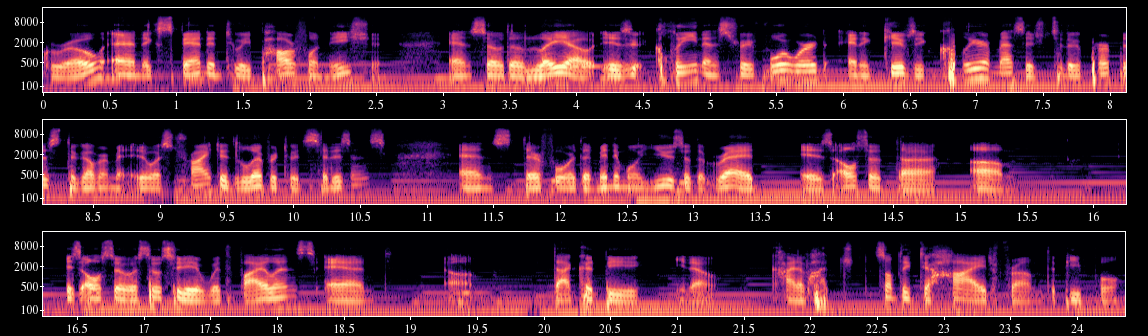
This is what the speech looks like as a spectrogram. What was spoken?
grow and expand into a powerful nation. And so the layout is clean and straightforward, and it gives a clear message to the purpose the government it was trying to deliver to its citizens. And therefore, the minimal use of the red is also the um, is also associated with violence, and um, that could be, you know, kind of something to hide from the people.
